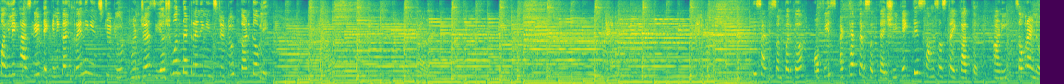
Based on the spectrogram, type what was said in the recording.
पहिली खासगी टेक्निकल ट्रेनिंग इन्स्टिट्यूट म्हणजेच यशवंत ट्रेनिंग इन्स्टिट्यूट कणकवली. साठी संपर्क ऑफिस अठ्याहत्तर सत्याऐंशी एकतीस सहासष्ट एकाहत्तर आणि चौऱ्याण्णव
